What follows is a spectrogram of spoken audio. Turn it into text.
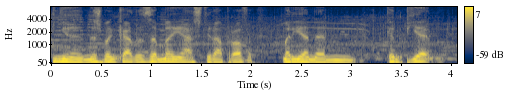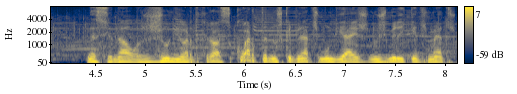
tinha nas bancadas a mãe a assistir à prova. Mariana, campeã nacional júnior de cross, quarta nos campeonatos mundiais nos 1500 metros,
